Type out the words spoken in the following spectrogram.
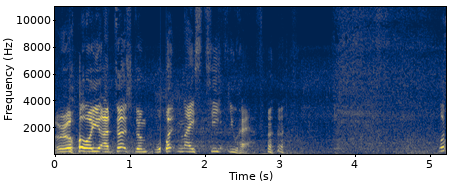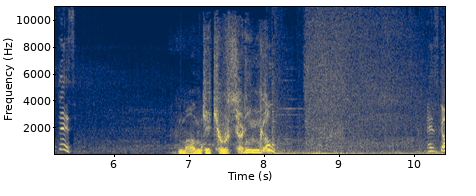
Oh yeah, I touched him. What nice teeth you have. What's this? Oh. Let's go!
